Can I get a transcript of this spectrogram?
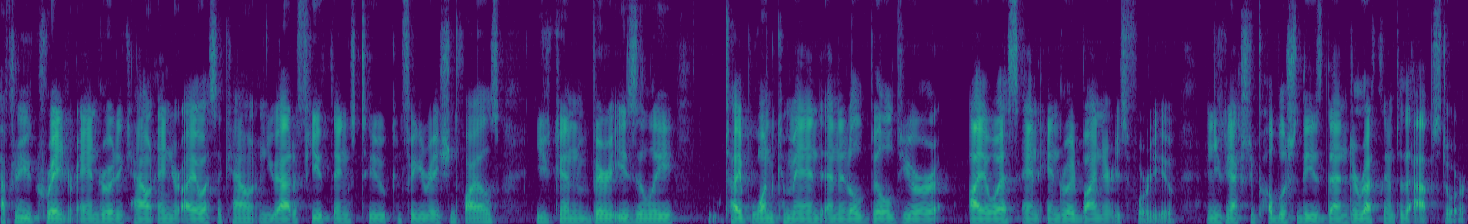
after you create your Android account and your iOS account and you add a few things to configuration files, you can very easily type one command and it'll build your iOS and Android binaries for you. And you can actually publish these then directly onto the App Store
